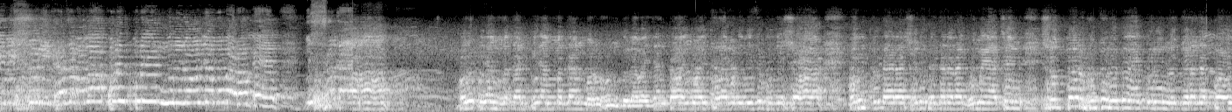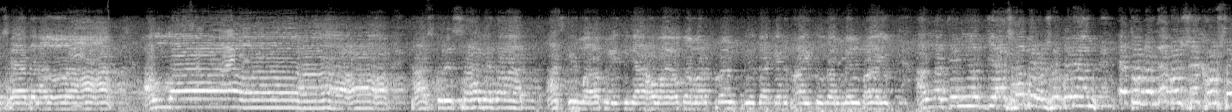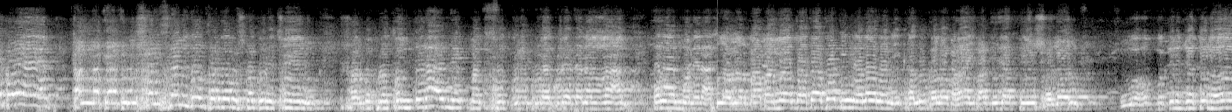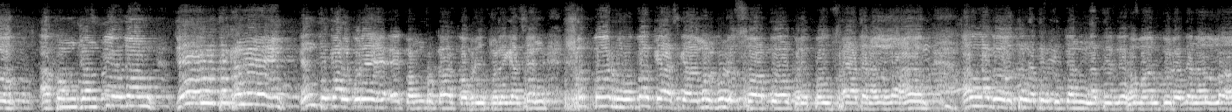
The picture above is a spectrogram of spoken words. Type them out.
আজকের মাহফিলে তিনি আহ্বায়ক আমার প্রাণ প্রিয় জাকের ভাই তোদাম্মেল ভাই, আল্লাহ যে আশা, ভরসা করেন, এত টাকা পয়সা খরচা করেন আজিম ইসলামী দলসার ব্যবস্থা করেছেন। সর্বপ্রথম তারা নেক মাকসুদ করে পুরা করে দেন আল্লাহ। তার মনের আল্লাহ ওনার বাবা, মা, দাদা, দাদি, নানা, নানি, খালু, খালা, ভাই, ভাতি জাতীয় স্বজন মোহব্বতের যত লোক, আপন জন প্রিয়জন যে যেখানে ইন্তেকাল করে এক অন্ধকার কবরে চলে গেছেন, সব্বার রূপকে আজকে আমলগুলো সব করে পৌঁছায় দেন আল্লাহ। আল্লাহ গো, তোমাদেরকে জান্নাতের মেহমান করে দেন আল্লাহ।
